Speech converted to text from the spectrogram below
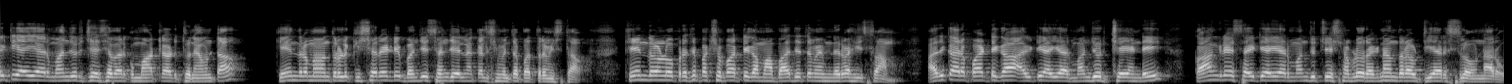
ఐటీఐఆర్ మంజూరు చేసే వరకు మాట్లాడుతూనే ఉంటా. కేంద్ర మంత్రులు కిషన్ రెడ్డి బంజీ సంజయ్లను కలిసి వింతపత్రం ఇస్తాం. కేంద్రంలో ప్రతిపక్ష పార్టీగా మా బాధ్యత మేము నిర్వహిస్తాం. అధికార పార్టీగా ఐటీఐఆర్ మంజూరు చేయండి. కాంగ్రెస్ ఐటీఐఆర్ మంజూరు చేసినప్పుడు రఘునందరావు టీఆర్ఎస్లో ఉన్నారు.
